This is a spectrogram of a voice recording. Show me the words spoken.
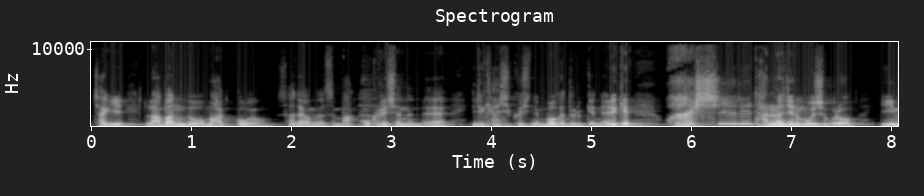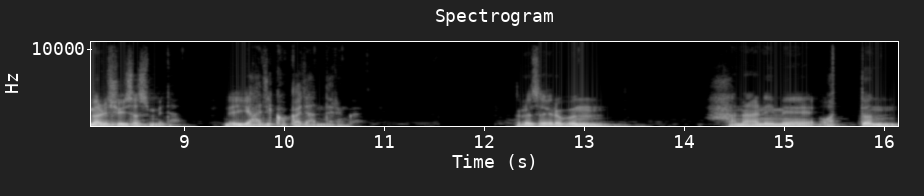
자기 라반도 맞고 사자가 면서 맞고 그러셨는데 이렇게 하실 것인데 뭐가 두렵겠냐 이렇게 확실히 달라지는 모습으로 임할 수 있었습니다. 근데 이게 아직 거기까지 안 되는 거예요. 그래서 여러분 하나님의 어떤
